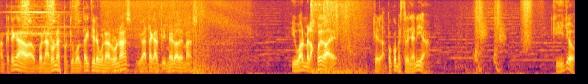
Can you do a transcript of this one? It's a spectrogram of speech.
Aunque tenga buenas runas, porque Voltaic tiene buenas runas y va a atacar primero, además. Igual me la juega, ¿eh? Que tampoco me extrañaría. Quillo.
